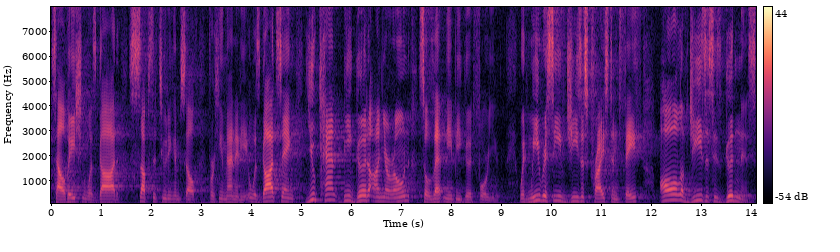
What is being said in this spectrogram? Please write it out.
salvation was God substituting himself for humanity. It was God saying, You can't be good on your own, so let me be good for you. When we receive Jesus Christ in faith, all of Jesus' goodness,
